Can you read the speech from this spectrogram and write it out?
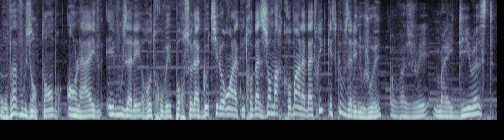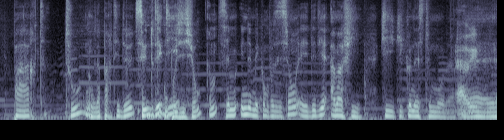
on va vous entendre en live et vous allez retrouver pour cela Gauthier Laurent à la contrebasse, Jean-Marc Robin à la batterie. Qu'est-ce que vous allez nous jouer? On va jouer My Dearest Part 2, donc la partie 2. C'est une de tes compositions. C'est une de mes compositions et dédiée à ma fille, qui, qui connaissent tout le monde. Ah oui. Elle-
